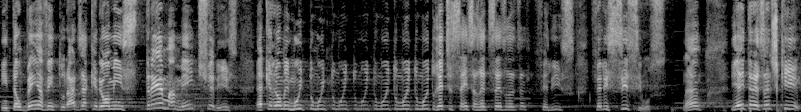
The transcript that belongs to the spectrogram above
Então, bem-aventurados é aquele homem extremamente feliz, é aquele homem muito, muito, muito, muito, muito, muito, muito reticências, reticências, reticências feliz, felicíssimos, né? E é interessante que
